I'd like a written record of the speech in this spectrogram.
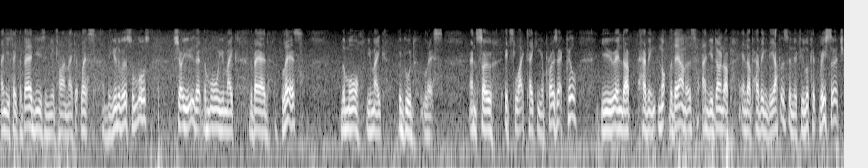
and you take the bad news and you try and make it less. And the universal laws show you that the more you make the bad less, the more you make the good less. And so it's like taking a Prozac pill. You end up having not the downers, and you don't up, end up having the uppers. And if you look at research,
